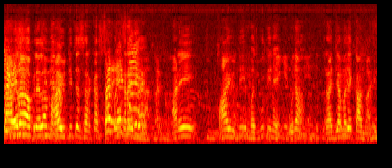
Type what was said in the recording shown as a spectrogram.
चांगलं आपल्याला महायुतीचं सरकार स्थापन करायचं आहे आणि महायुती मजबूतीने पुन्हा राज्यामध्ये काम करेल.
